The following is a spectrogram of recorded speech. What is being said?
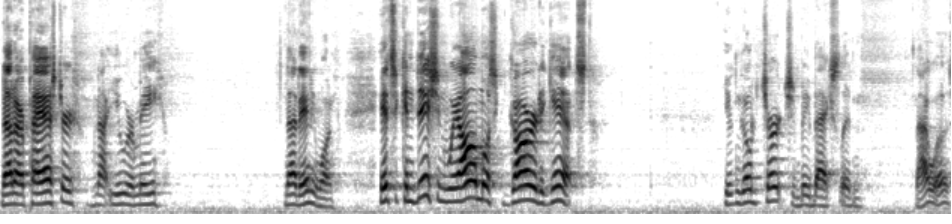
Not our pastor, not you or me, not anyone. It's a condition we almost guard against. You can go to church and be backslidden. I was.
